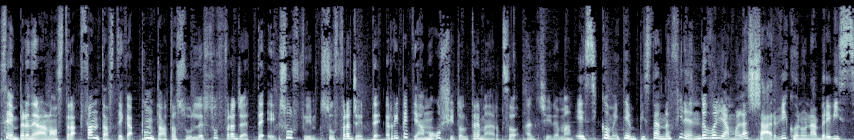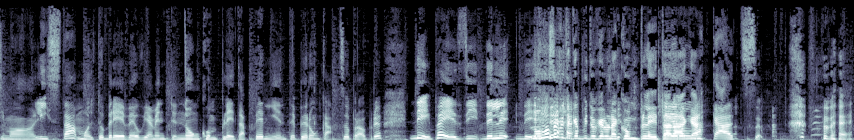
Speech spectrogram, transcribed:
sempre nella nostra fantastica puntata sulle suffragette e sul film Suffragette, ripetiamo, uscito il 3 marzo al cinema. E siccome i tempi stanno finendo, vogliamo lasciarvi con una brevissima lista, molto breve, ovviamente non completa per niente, per un cazzo proprio, dei paesi delle... dei- Non so se avete capito che non è completa, raga. un cazzo. Vabbè,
